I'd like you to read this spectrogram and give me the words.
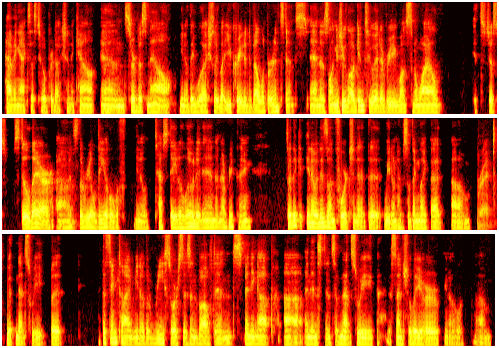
having access to a production account and ServiceNow, you know, they will actually let you create a developer instance. And as long as you log into it every once in a while, it's just still there. Uh. It's the real deal with, you know, test data loaded in and everything. So I think, you know, it is unfortunate that we don't have something like that um, Right. with NetSuite, but at the same time, you know, the resources involved in spinning up uh, an instance of NetSuite, essentially, or you know, um,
